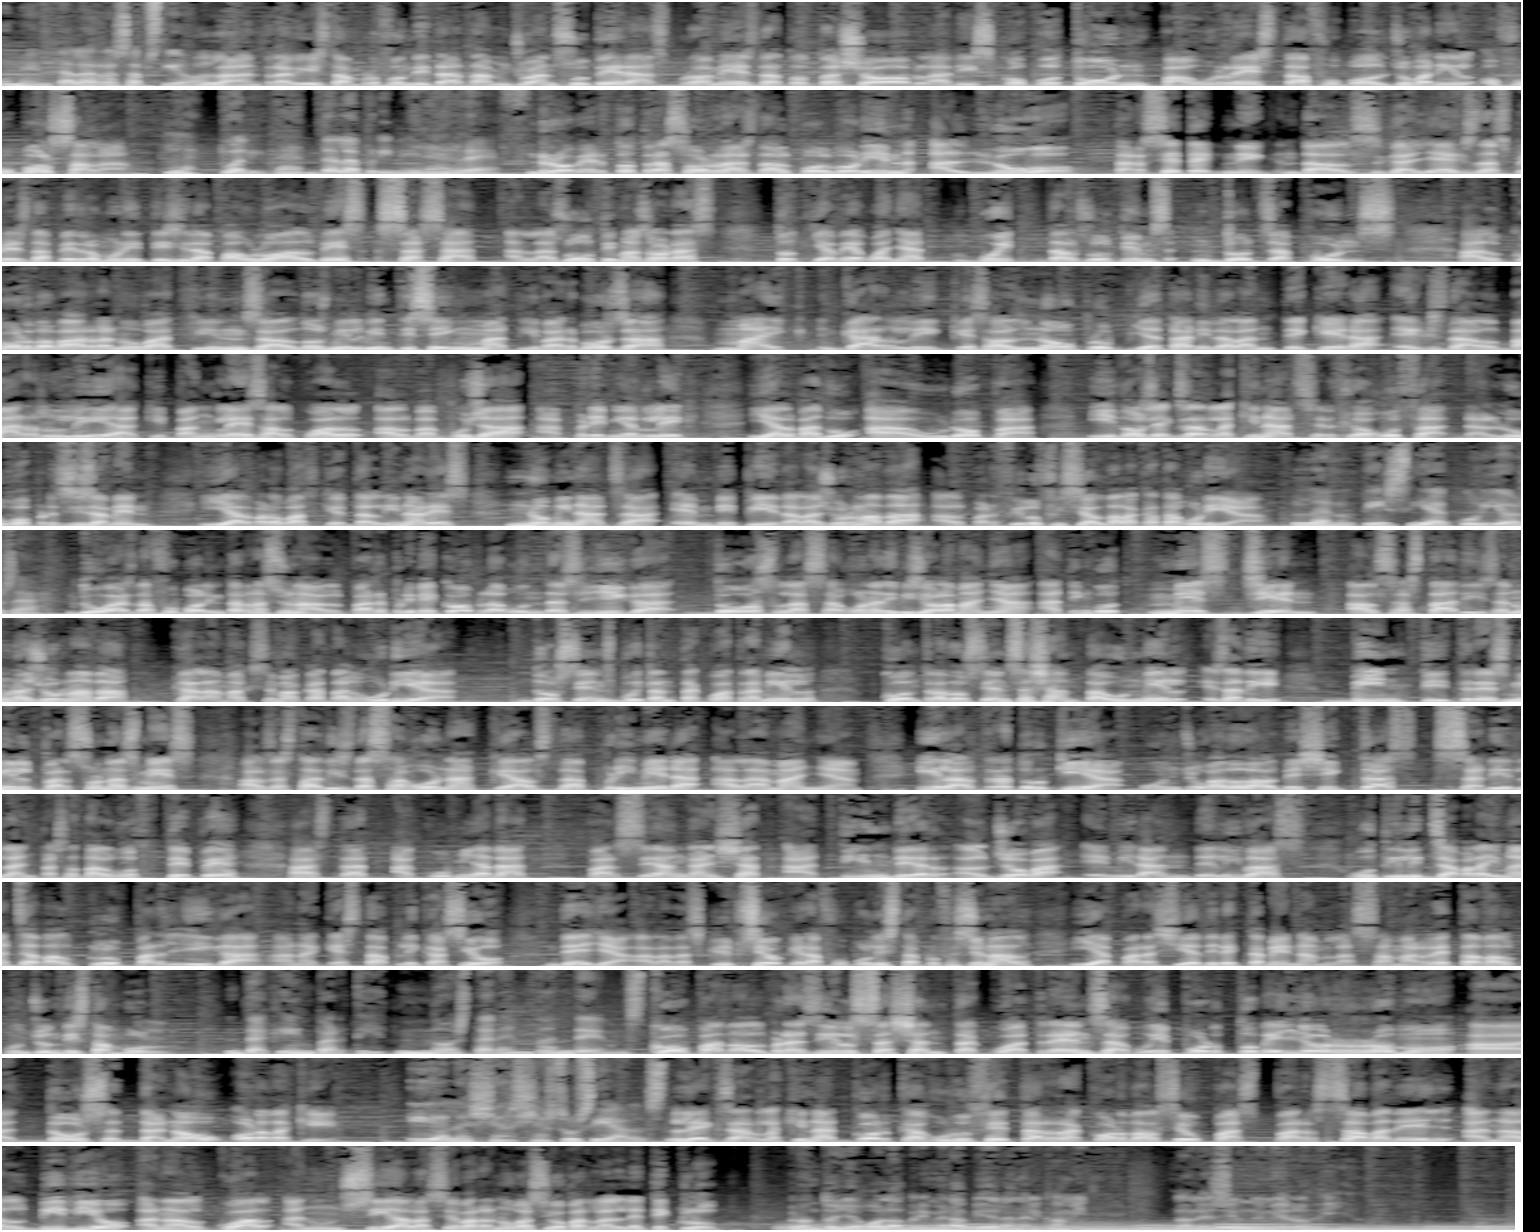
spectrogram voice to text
comenta la recepció. L'entrevista en profunditat amb Joan Soteres, però a més de tot això, Vladis Copotun, Pau Resta, futbol juvenil o futbol sala. L'actualitat de la primera ref. Roberto Trasorras, del Polvorín, al Lugo, tercer tècnic dels gallecs després de Pedro Munitis i de Paulo Alves, cessat en les últimes hores, tot i haver guanyat 8 dels últims 12 punts. El Córdoba, renovat fins al 2025, Mati Barbosa, Mike Garlic, que és el nou propietari de l'Antequera, ex del Burnley, equip anglès al qual el va pujar a Premier League i el va dur a Europa. I dos exarlequinats, Sergio Aguza, del Lugo precisament, i Álvaro Vázquez, del Linares, nominats a MVP de la jornada al perfil oficial de la categoria. La notícia curiosa. Dues de futbol internacional. Per primer cop, la Bundesliga 2, la segona divisió alemanya, ha tingut més gent als estadis en una jornada que la màxima categoria. 284.000 contra 261.000, és a dir, 23.000 persones més als estadis de segona que els de primera Alemanya. I l'altra, Turquia. Un jugador del Besiktas, cedit l'any passat al Goztepe, ha estat acomiadat per ser enganxat a Tinder. El jove Emiran Delibas utilitzava la imatge del club per lligar en aquesta aplicació. Deia a la descripció que era futbolista professional i apareixia directament amb la samarreta del conjunt d'Istanbul. De quin partit no estarem pendents? Copa del Brasil 64ens, avui Portobello Romo, a 2 de 9, hora d'aquí. i a les xarxes socials. L'exarlequinat Gorka Guruceta recorda el seu pas per Sabadell en el vídeo en el qual anuncia la seva renovació per l'Athletic Club. Pronto llegó la primera piedra en el camino, la lesión de mi rodilla.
